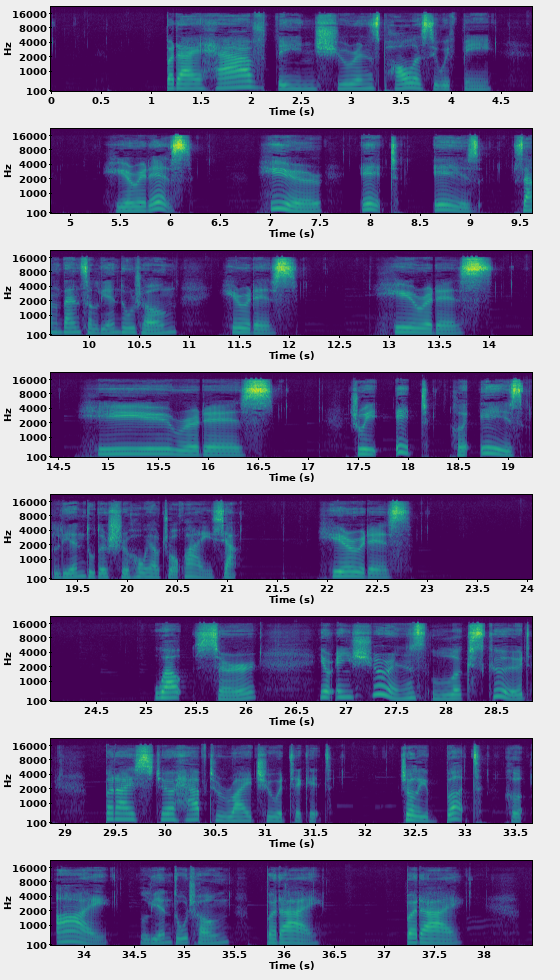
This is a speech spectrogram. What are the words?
But I have the insurance policy with me. Here it is. Here it is. 三个单词连读成 Here it is. Here it is. Here it is. 注意 it 和 is 连读的时候要浊化一下。Here it is. Well, sir, your insurance looks good but I still have to write you a ticket。这里 but 和 I 连读成 but I, but I,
